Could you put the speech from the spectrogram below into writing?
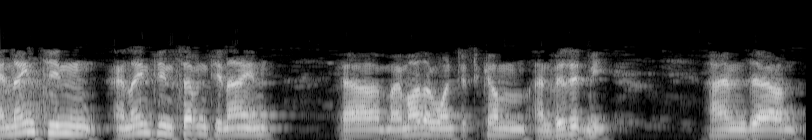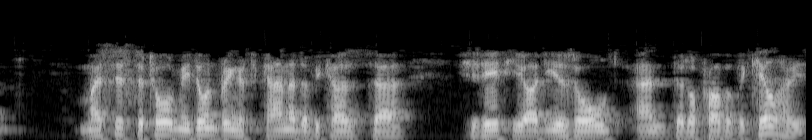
in, 19, in 1979, uh, my mother wanted to come and visit me. And um, my sister told me don't bring her to Canada because uh, She's 80 odd years old and it'll probably kill her, you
